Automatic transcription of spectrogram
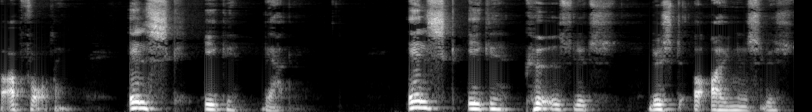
og opfordring. Elsk ikke verden. Elsk ikke kødets lyst, lyst og øjnens lyst.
